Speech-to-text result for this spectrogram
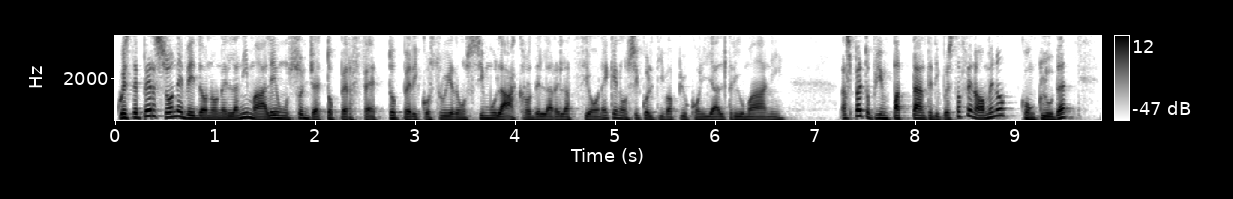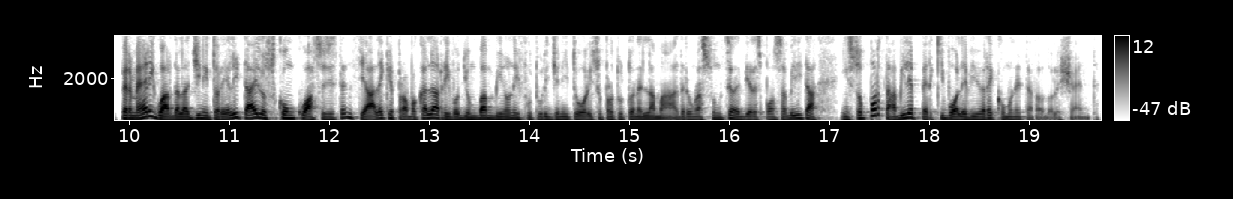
Queste persone vedono nell'animale un soggetto perfetto per ricostruire un simulacro della relazione che non si coltiva più con gli altri umani. L'aspetto più impattante di questo fenomeno, conclude, per me riguarda la genitorialità e lo sconquasso esistenziale che provoca l'arrivo di un bambino nei futuri genitori, soprattutto nella madre, un'assunzione di responsabilità insopportabile per chi vuole vivere come un eterno adolescente.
